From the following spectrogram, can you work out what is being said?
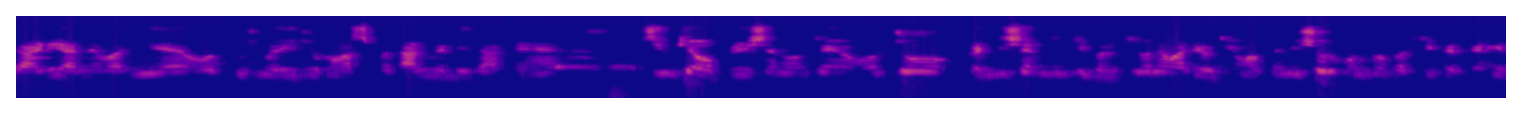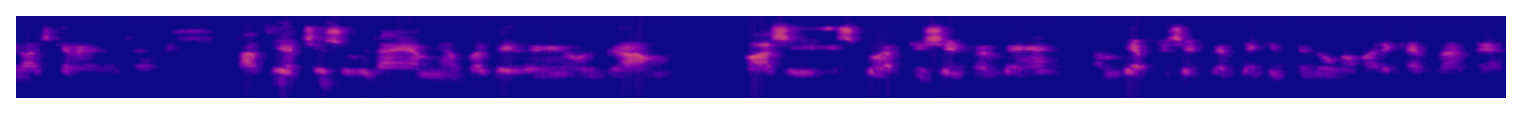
गाड़ी आने वाली है और कुछ मरीजों को अस्पताल में ले जाते हैं, जिनके ऑपरेशन होते हैं और जो कंडीशन जिनकी भर्ती होने वाली होती है, वहाँ पर निःशुल्क उनको भर्ती करके इलाज कराया जाता है। काफ़ी अच्छी सुविधाएँ हम यहाँ पर दे रहे हैं और ग्राम वासी इसको अप्रिशिएट करते हैं। हम भी अप्रिशिएट करते हैं कितने लोग हमारे कैंप आते हैं।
